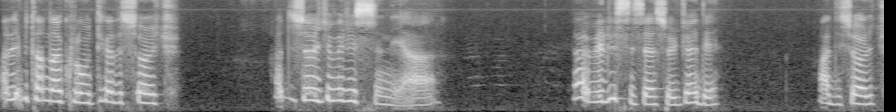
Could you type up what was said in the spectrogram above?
Hadi bir tane daha kromatik hadi search. Hadi search'ı verirsin ya. Ya verirsin sen search'ı hadi. Hadi search.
